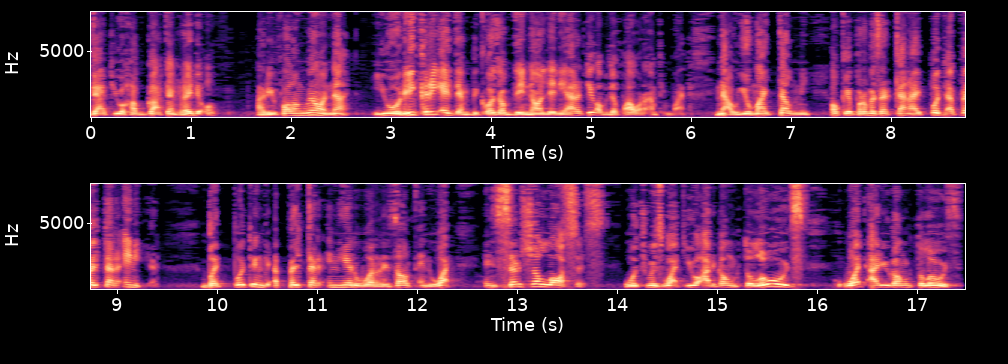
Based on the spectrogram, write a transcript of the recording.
That you have gotten rid of. Are you following me or not? You recreate them because of the non-linearity of the power amplifier. Now you might tell me, okay, Professor, can I put a filter in here? But putting a filter in here will result in what? Insertion losses, which means what? You are going to lose. What are you going to lose?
